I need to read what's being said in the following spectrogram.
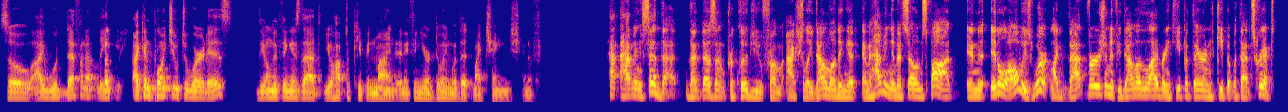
So I would definitely, But- I can point you to where it is. The only thing is that you have to keep in mind anything you're doing with it might change in a ha- having said that, that doesn't preclude you from actually downloading it and having it in its own spot. And it'll always work like that version. If you download the library and keep it there and keep it with that script,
